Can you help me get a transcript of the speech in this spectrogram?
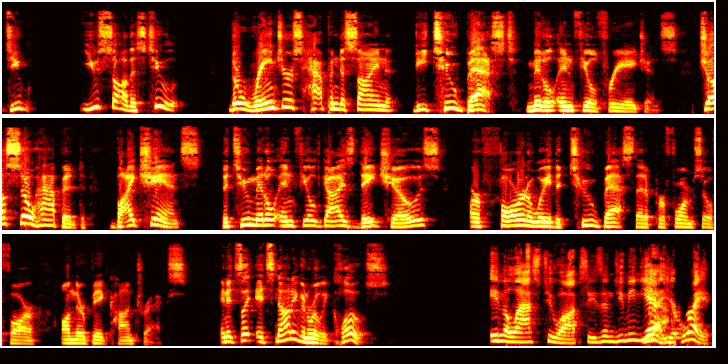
do you, you saw this too. The Rangers happened to sign the two best middle infield free agents. Just so happened, by chance, the two middle infield guys they chose are far and away the two best that have performed so far on their big contracts. And it's like it's not even really close. In the last two off seasons, you mean? Yeah, yeah, you're right.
